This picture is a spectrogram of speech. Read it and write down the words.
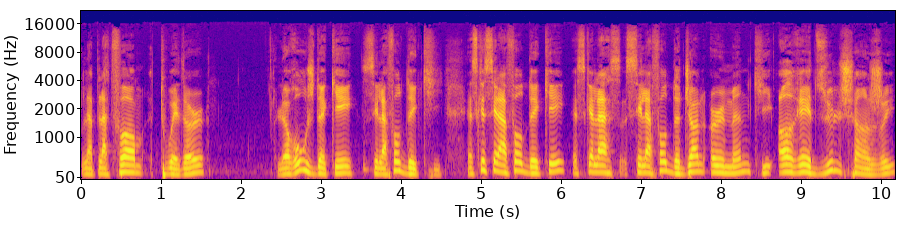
la plateforme Twitter le rouge de Kay, c'est la faute de qui? Est-ce que c'est la faute de Kay? Est-ce que c'est la faute de John Herman qui aurait dû le changer?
